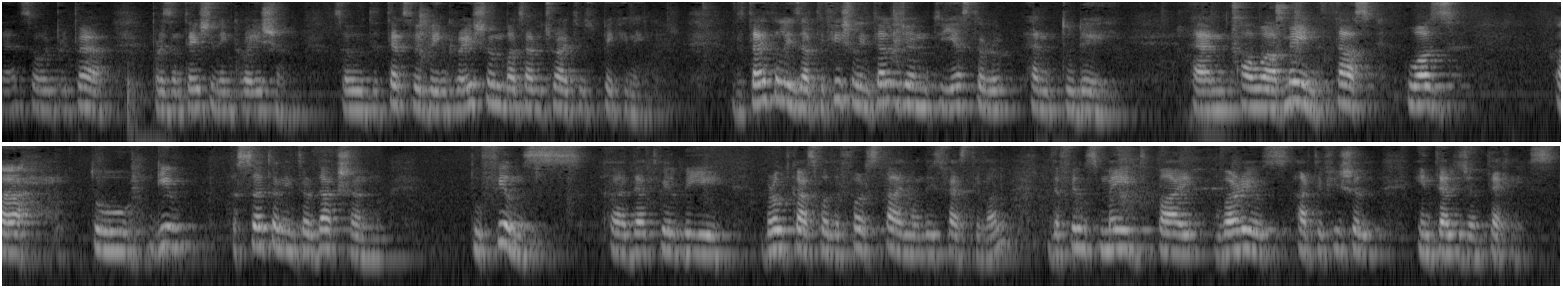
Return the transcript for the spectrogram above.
that, so I prepare presentation in Croatian. So the text will be in Croatian, but I will try to speak in English. The title is Artificial Intelligence Yesterday and Today. And our main task was uh, to give a certain introduction to films uh, that will be broadcast for the first time on this festival. The films made by various artificial intelligent techniques.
